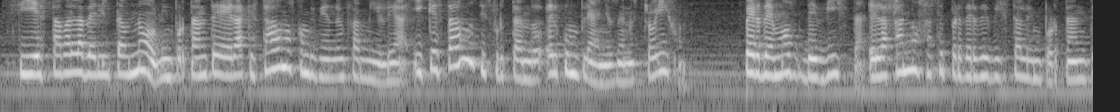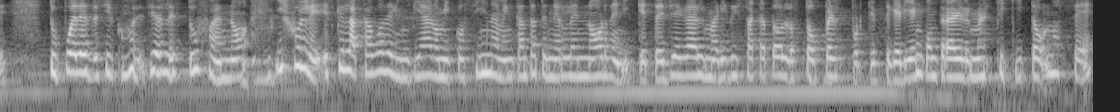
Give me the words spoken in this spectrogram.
si estaba la velita o no, lo importante era que estábamos conviviendo en familia y que estábamos disfrutando el cumpleaños de nuestro hijo perdemos de vista. El afán nos hace perder de vista lo importante. Tú puedes decir, como decías, la estufa, ¿no? Híjole, es que la acabo de limpiar o mi cocina, me encanta tenerla en orden y que te llega el marido y saca todos los toppers porque te quería encontrar el más chiquito, no sé,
